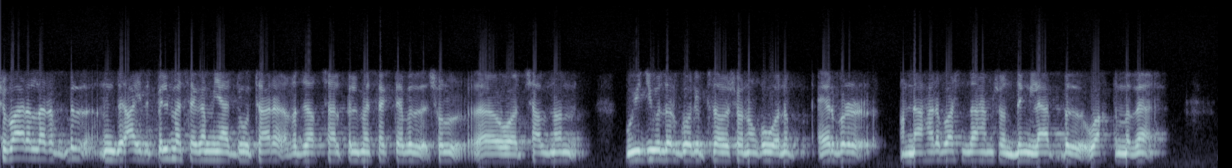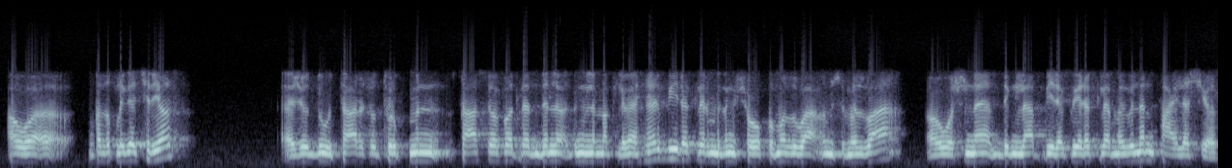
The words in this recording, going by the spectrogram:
şu baralar biz indi aýdyp bilmesegem ýa dutar gyjak çalyp bilmesekde biz şol çalnan wideolar görüp şona guwanyp her bir nahar başynda hem şony diňläp biz wagtymyzy hawa gyzykly geçirýas. Şu dutar şu türkmen saz söhbetlerini diňlemeklige her bireklerimiziň şowkumyz we ünsümiz bar. Hawa şuny diňläp birek bireklerimiz bilen paýlaşýas.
